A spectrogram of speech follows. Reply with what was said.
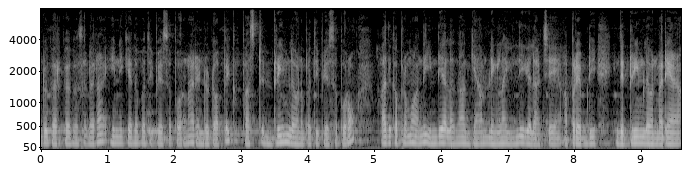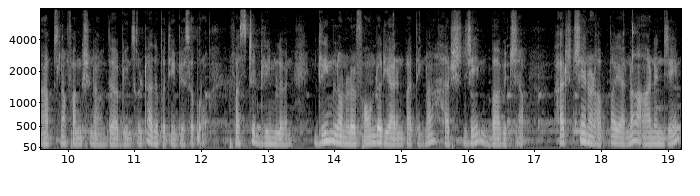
டு கற்க கசடரா இன்றைக்கி எதை பற்றி பேச போகிறோன்னா ரெண்டு டாபிக் ஃபஸ்ட்டு ட்ரீம் லெவனை பற்றி பேச போகிறோம் அதுக்கப்புறமா வந்து இந்தியாவில் தான் கேம்லிங்லாம் இல்லீகல் ஆச்சு. அப்புறம் எப்படி இந்த ட்ரீம் லெவன் மாதிரியான ஆப்ஸ்லாம் ஃபங்க்ஷன் ஆகுது அப்படின்னு சொல்லிட்டு அதை பற்றியும் பேச போகிறோம் ஃபஸ்ட்டு ட்ரீம் லெவன் ட்ரீம் லெவனோட ஃபவுண்டர் யாருன்னு பார்த்தீங்கன்னா ஹர்ஷ் ஜெயின் பாபிட் ஷா. ஹர்ஷ் ஜெயினோட அப்பா யாருன்னா ஆனந்த் ஜெயின்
